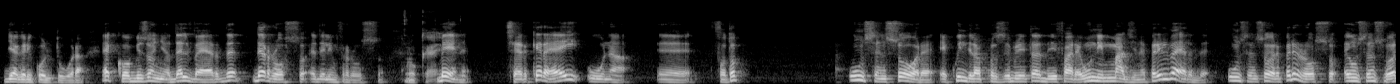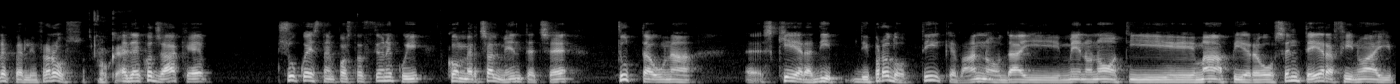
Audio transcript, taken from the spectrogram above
di agricoltura. Ecco, ho bisogno del verde, del rosso e dell'infrarosso. Okay. Bene, cercherei una eh, foto un sensore e quindi la possibilità di fare un'immagine per il verde, un sensore per il rosso e un sensore per l'infrarosso. Okay. Ed ecco già che su questa impostazione qui commercialmente c'è tutta una eh, schiera di, di, prodotti che vanno dai meno noti Mapir o Sentera fino ai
